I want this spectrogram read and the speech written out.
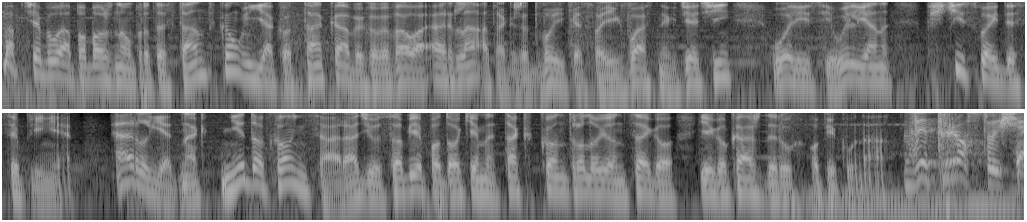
Babcia była pobożną protestantką i jako taka wychowywała Erla, a także dwójkę swoich własnych dzieci, Willis i William, w ścisłej dyscyplinie. Earl jednak nie do końca radził sobie pod okiem tak kontrolującego jego każdy ruch opiekuna. Wyprostuj się.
